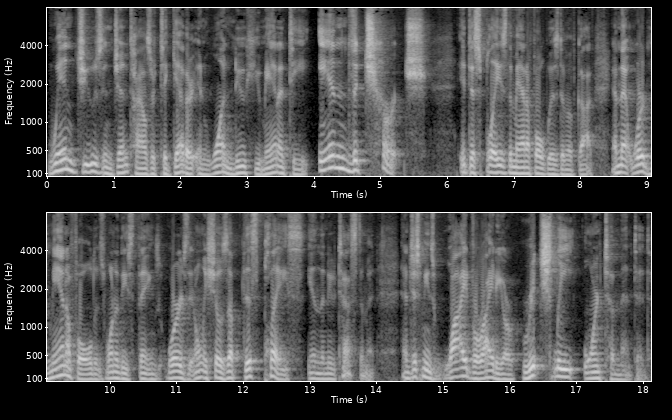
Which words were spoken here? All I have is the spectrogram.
when Jews and Gentiles are together in one new humanity in the church, it displays the manifold wisdom of God. And that word manifold is one of these things, words that only shows up this place in the New Testament. And it just means wide variety or richly ornamented.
